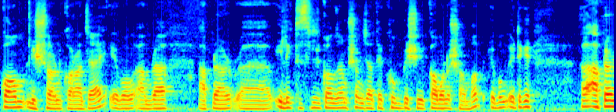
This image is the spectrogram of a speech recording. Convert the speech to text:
কম নিঃসরণ করা যায় এবং আমরা আপনার ইলেকট্রিসিটির কনজামশন যাতে খুব বেশি কমানো সম্ভব এবং এটাকে আপনার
